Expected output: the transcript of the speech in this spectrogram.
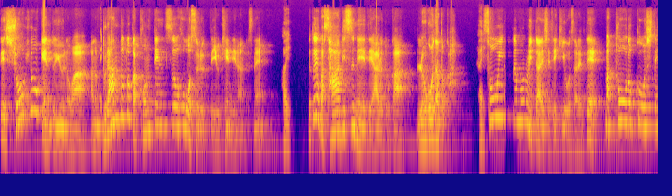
で商標権というのはあのブランドとかコンテンツを保護するっていう権利なんですねはい。例えばサービス名であるとかロゴだとか、はい。そういったものに対して適用されて、まあ、登録をして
